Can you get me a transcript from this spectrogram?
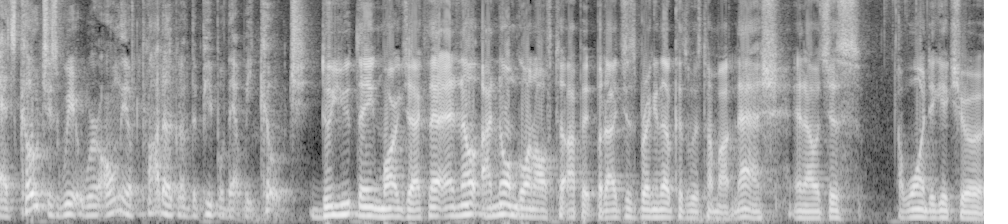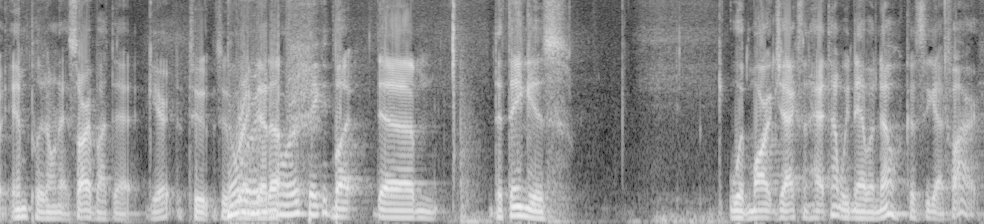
As coaches, we're we're only a product of the people that we coach. Do you think Mark Jackson? I know I know I'm going off topic, but I just bring it up because we was talking about Nash, and I was just I wanted to get your input on that. Sorry about that, Garrett, to to Don't bring worry, that up. don't worry, take it. But um, the thing is, would Mark Jackson had time, we never know because he got fired.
